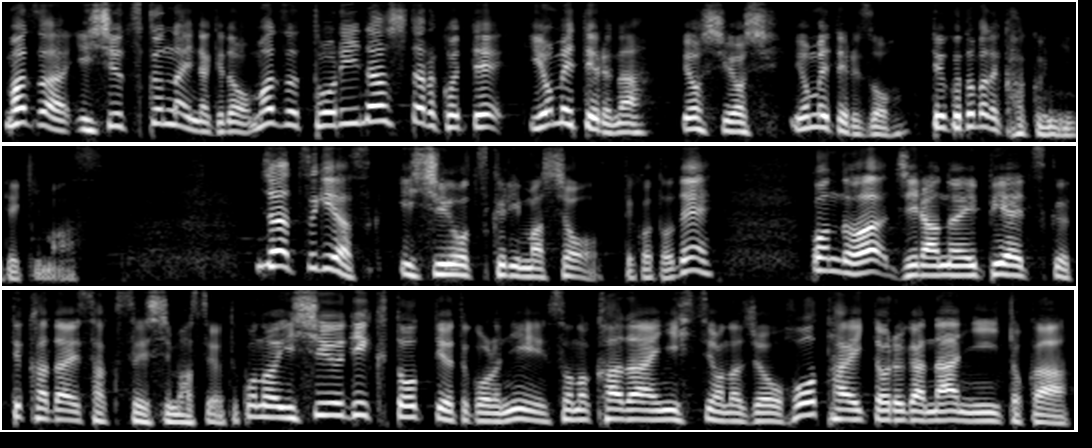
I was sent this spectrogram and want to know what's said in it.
まずは issue 作んないんだけどまず取り出したらこうやって読めてるな。よしよし読めてるぞっていうことまで確認できます。じゃあ次は issue を作りましょうってことで今度は Jira の API 作って課題作成しますよとこの issue dict っていうところにその課題に必要な情報タイトルが何とか、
